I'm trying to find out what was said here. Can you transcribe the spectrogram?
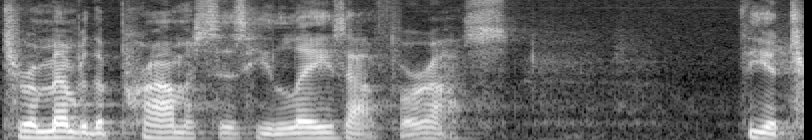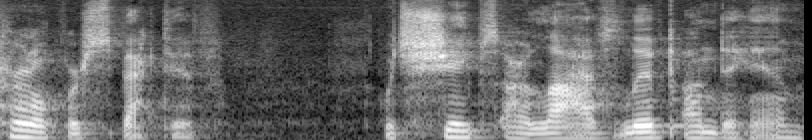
to remember the promises He lays out for us the eternal perspective which shapes our lives lived unto Him.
